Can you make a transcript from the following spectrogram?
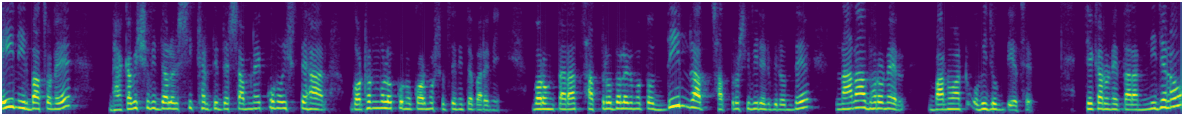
এই নির্বাচনে ঢাকা বিশ্ববিদ্যালয়ের শিক্ষার্থীদের সামনে কোনো ইশতেহার, গঠনমূলক কোনো কর্মসূচি নিতে পারেনি। বরং তারা ছাত্র দলের মতো দিন রাত ছাত্র শিবিরের বিরুদ্ধে নানা ধরনের বানোয়াট অভিযোগ দিয়েছে। যে কারণে তারা নিজেরাও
